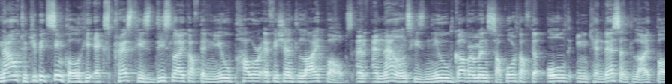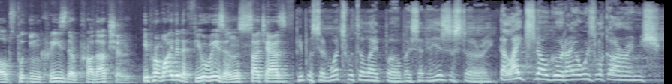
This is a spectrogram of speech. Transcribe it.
Now, to keep it simple, he expressed his dislike of the new power-efficient light bulbs and announced his new government support of the old incandescent light bulbs to increase their production. He provided a few reasons, such as People said, What's with the light bulb? I said, Here's the story. The light's no good. I always look orange.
